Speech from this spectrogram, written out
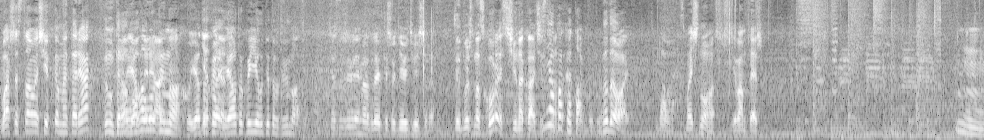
Ваши ставы ще в комментариях. Ну ты Я голодный реально. нахуй. Я, только, теж. я только ел где-то в 12. Сейчас уже время, блядь, ты что, 9 вечера. Ти будеш на скорость чи на качество? Я пока так буду. Ну давай. Давай. Смачного. І вам теж. М,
